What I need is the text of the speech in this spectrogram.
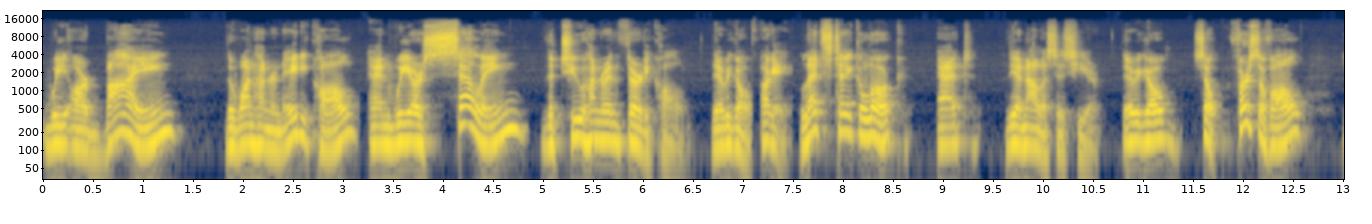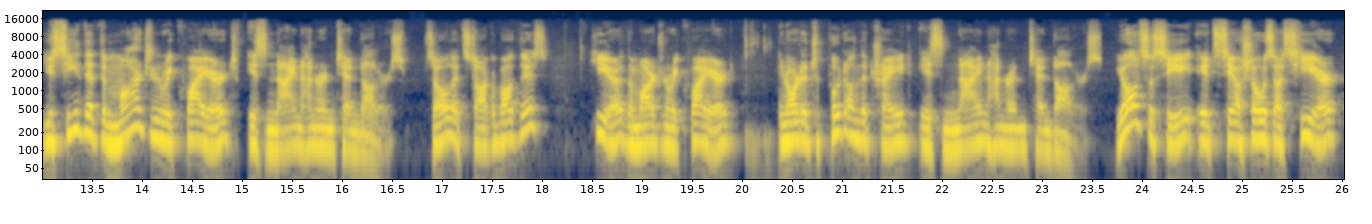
We are buying the 180 call and we are selling the 230 call. There we go. Okay, let's take a look at the analysis here. There we go. So, first of all, you see that the margin required is $910. So, let's talk about this. Here, the margin required in order to put on the trade is $910. You also see it shows us here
